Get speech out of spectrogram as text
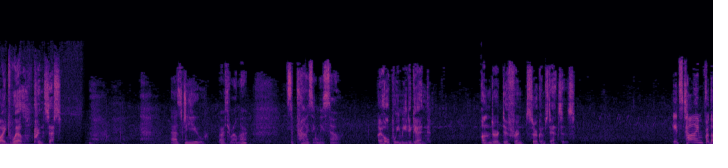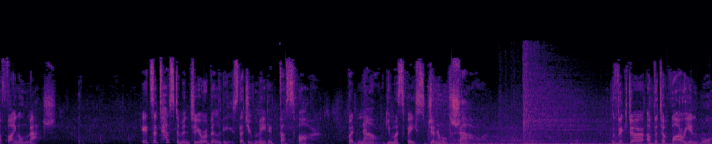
Fight well, princess. As do you, Earthrealmer. Surprisingly so. I hope we meet again. Under different circumstances. It's time for the final match. It's a testament to your abilities that you've made it thus far. But now you must face General Shao. Victor of the Tavarian War.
